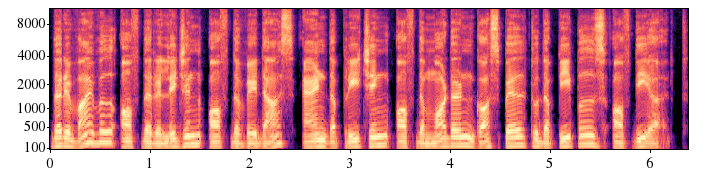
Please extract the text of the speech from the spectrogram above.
the revival of the religion of the Vedas and the preaching of the modern gospel to the peoples of the earth.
